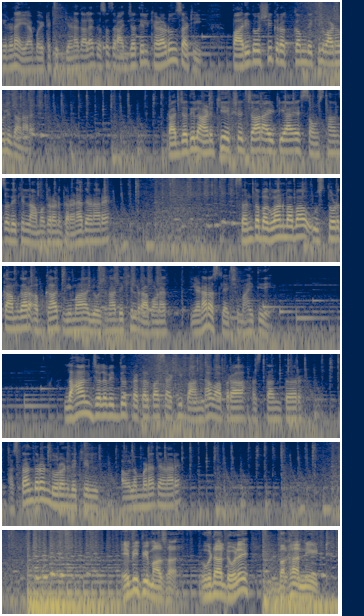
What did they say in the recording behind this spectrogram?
निर्णय या बैठकीत घेण्यात आला तसंच राज्यातील खेळाडूंसाठी पारितोषिक रक्कम देखील वाढवली जाणार आहे. राज्यातील आणखी एकशे चार आय टी आय संस्थांचं देखील नामकरण करण्यात येणार आहे. संत भगवान बाबा ऊसतोड कामगार अपघात विमा योजना देखील राबवण्यात येणार असल्याची माहिती दे. लहान जलविद्युत प्रकल्पासाठी बांधा वापरा हस्तांतर हस्तांतरण धोरण देखील अवलंबण्यात येणार आहे. एबीपी माझा. उघडा डोळे बघा नीट.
